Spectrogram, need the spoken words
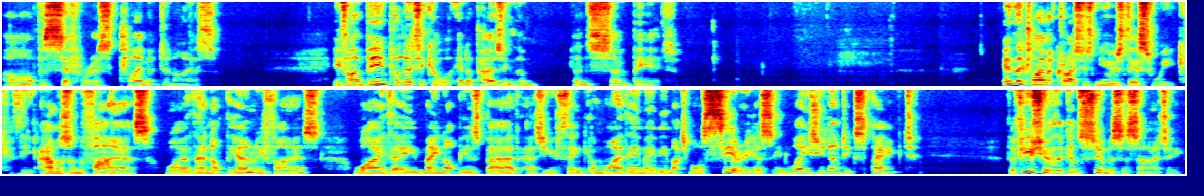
are vociferous climate deniers. If I'm being political in opposing them, then so be it. In the climate crisis news this week, the Amazon fires. Why are they're not the only fires, why they may not be as bad as you think, and why they may be much more serious in ways you don't expect. The future of the Consumer Society.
